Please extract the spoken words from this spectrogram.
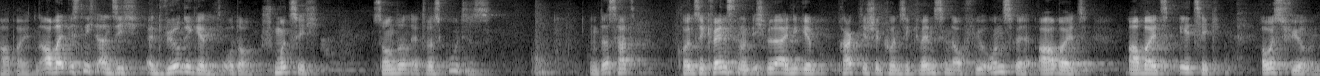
arbeiten. Arbeit ist nicht an sich entwürdigend oder schmutzig, sondern etwas Gutes. Und das hat Konsequenzen. Und ich will einige praktische Konsequenzen auch für unsere Arbeit, Arbeitsethik ausführen.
